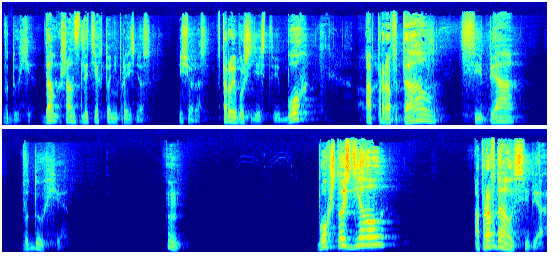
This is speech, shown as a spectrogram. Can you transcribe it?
в духе. Дам шанс для тех, кто не произнес. Еще раз. Второе Божье действие. Бог оправдал себя в духе. Хм. Бог что сделал? Оправдал себя.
